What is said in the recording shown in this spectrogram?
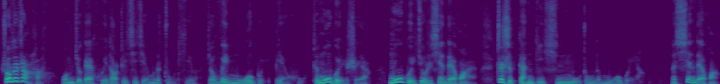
说到这儿哈，我们就该回到这期节目的主题了，叫为魔鬼辩护。这魔鬼是谁啊？魔鬼就是现代化呀，这是甘地心目中的魔鬼啊。那现代化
